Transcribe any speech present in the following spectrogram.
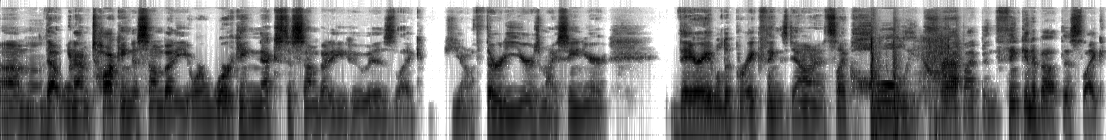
um, huh. that when I'm talking to somebody or working next to somebody who is like, you know, 30 years my senior, they're able to break things down. And it's like, holy crap, I've been thinking about this like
